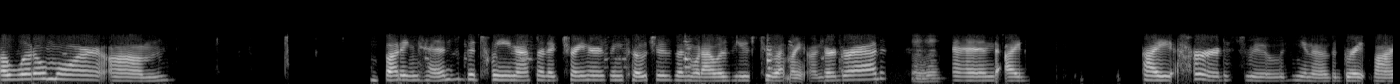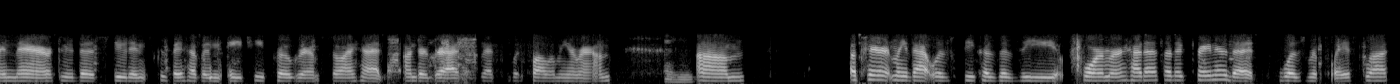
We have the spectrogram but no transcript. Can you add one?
a little more um, butting heads between athletic trainers and coaches than what I was used to at my undergrad, mm-hmm. and I I heard through you know the grapevine there through the students because they have an AT program, so I had undergrads that would follow me around. Mm-hmm. Um, apparently, that was because of the former head athletic trainer that was replaced last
